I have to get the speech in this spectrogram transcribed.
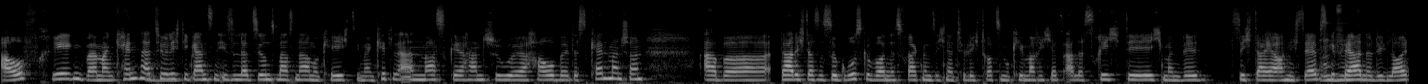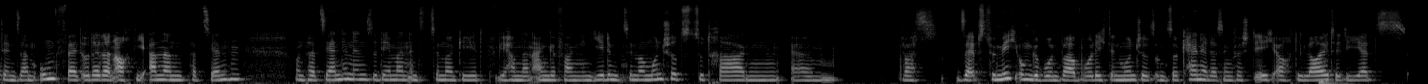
aufregend, weil man kennt natürlich mhm. die ganzen Isolationsmaßnahmen. Okay, ich ziehe meinen Kittel an, Maske, Handschuhe, Haube, das kennt man schon. Aber dadurch, dass es so groß geworden ist, fragt man sich natürlich trotzdem, okay, mache ich jetzt alles richtig? Man will sich da ja auch nicht selbst mhm. gefährden oder die Leute in seinem Umfeld oder dann auch die anderen Patienten und Patientinnen, zu denen man ins Zimmer geht. Wir haben dann angefangen, in jedem Zimmer Mundschutz zu tragen, ähm, was selbst für mich ungewohnt war, obwohl ich den Mundschutz und so kenne. Deswegen verstehe ich auch die Leute, die jetzt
